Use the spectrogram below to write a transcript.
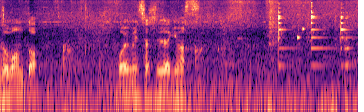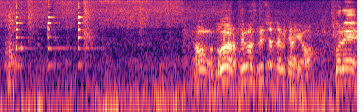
ドボンとお読みさせていただきます。なんかどうやら手が滑っちゃったみたいよ。これ。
